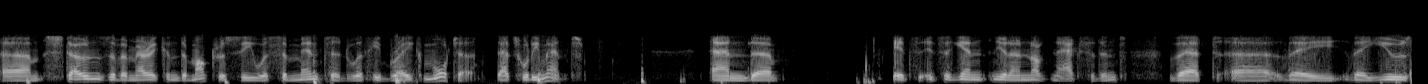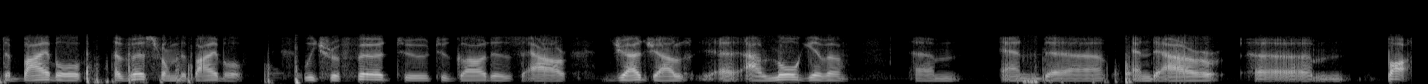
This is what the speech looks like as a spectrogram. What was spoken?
um, stones of American democracy were cemented with Hebraic mortar. That's what he meant. And uh, it's it's again, you know, not an accident that uh, they they used a Bible, a verse from the Bible, which referred to to God as our judge, our uh, our lawgiver, um, and uh, and our um, boss,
